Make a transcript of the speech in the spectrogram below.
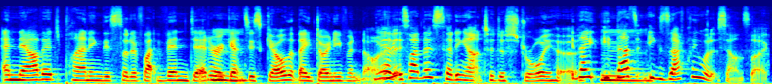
and now they're planning this sort of like vendetta hmm. against this girl that they don't even know. yeah, it's like they're setting out to destroy her. they, it- that's exactly what it sounds like.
